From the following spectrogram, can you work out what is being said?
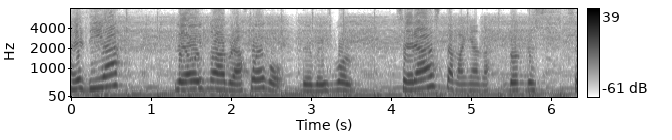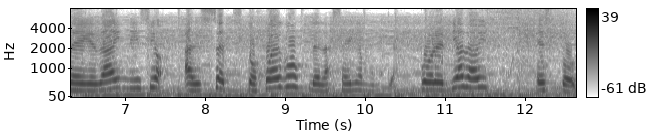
El día de hoy no habrá juego de béisbol. Será hasta mañana, donde se da inicio al sexto juego de la Serie Mundial por el día de hoy es todo.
